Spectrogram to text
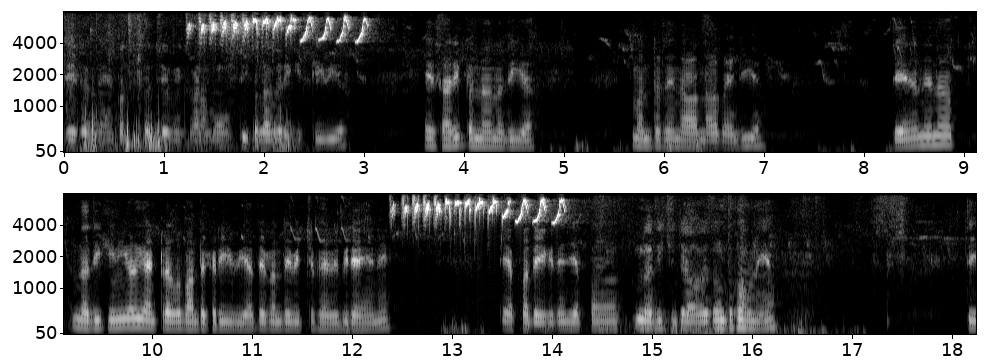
ਦੇਖ ਸਕਦੇ ਪੱਥਰ 'ਚ ਵਿਕਣ ਕਣ ਮੂਰਤੀ ਕਲਾਕਾਰੀ ਕੀਤੀ ਵੀ ਆ। ਇਹ ਸਾਰੀ ਪੰਨਾ ਨਦੀ ਆ। ਮੰਦਰ ਦੇ ਨਾਲ ਨਾਲ ਵਹਿੰਦੀ ਆ। ਤੇ ਇਹਨਾਂ ਨੇ ਨਾ ਨਦੀ ਕਿਨੀ ਵਾਲੀ ਐਂਟਰੈਂਸ ਬੰਦ ਕਰੀ ਵੀ ਆ ਤੇ ਬੰਦੇ ਵਿੱਚ ਫਿਰ ਵੀ ਰਹੇ ਨੇ। ਤੇ ਆਪਾਂ ਦੇਖਦੇ ਹਾਂ ਜੇ ਆਪਾਂ ਨਦੀ 'ਚ ਜਾਵੇ ਤੁਹਾਨੂੰ ਦਿਖਾਉਨੇ ਆ। ਤੇ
